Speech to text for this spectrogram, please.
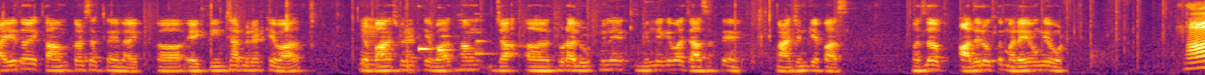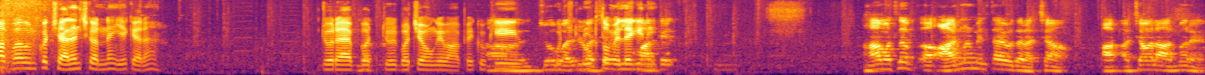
चाहिए तो एक काम कर सकते हैं लाइक एक तीन चार मिनट के बाद या हम्म। पाँच मिनट के बाद हम जा थोड़ा लूट मिले मिलने के बाद जा सकते हैं मैजिन के पास। मतलब आधे लोग तो मरे होंगे वो। हाँ उनको चैलेंज करने ये कह रहे हैं। जो रैप बच, जो बचे होंगे वहाँ पे क्योंकि हाँ, जो कुछ लूट तो मिलेगी नहीं। हाँ मतलब आर्मर मिलता है उधर अच्छा। आ, अच्छा वाला आर्मर है।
